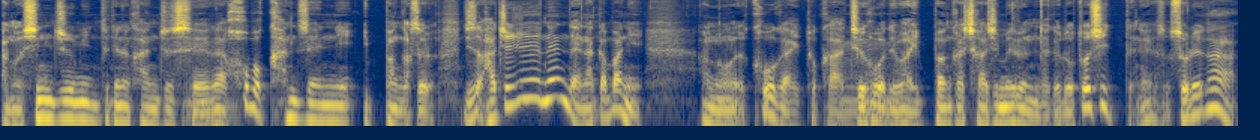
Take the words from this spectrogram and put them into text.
あの新住民的な感受性がほぼ完全に一般化する。実は80年代半ばにあの郊外とか地方では一般化し始めるんだけど、都市ってねそれが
